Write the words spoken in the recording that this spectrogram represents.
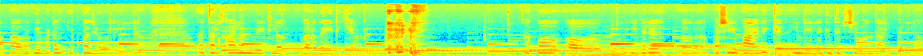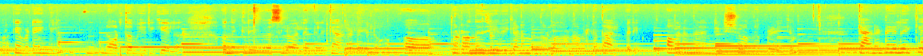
അപ്പോൾ അവർക്ക് ഇവിടെ ഇപ്പോൾ ജോലിയില്ല. തൽക്കാലം വീട്ടിൽ വെറുതെ ഇരിക്കുകയാണ്. പക്ഷേ ഈ ഭാര്യയ്ക്ക് ഇന്ത്യയിലേക്ക് തിരിച്ചു പോകാൻ താല്പര്യമില്ല. അവർക്ക് എവിടെയെങ്കിലും നോർത്ത് അമേരിക്കയിൽ ഒന്നെങ്കിൽ യു എസിലോ അല്ലെങ്കിൽ കാനഡയിലോ തുടർന്ന് ജീവിക്കണം എന്നുള്ളതാണ് അവരുടെ താല്പര്യം. അപ്പോൾ അവരങ്ങനെ അന്വേഷിച്ചു വന്നപ്പോഴേക്കും കാനഡയിലേക്ക്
